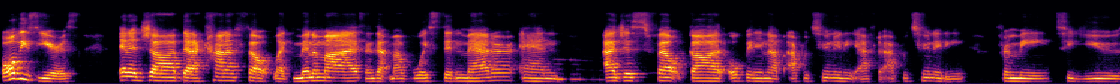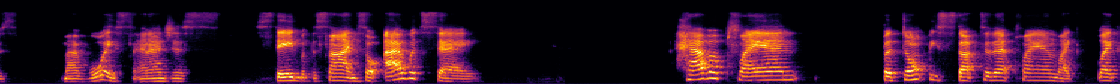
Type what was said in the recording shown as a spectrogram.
all these years in a job that I kind of felt like minimized and that my voice didn't matter. And mm-hmm. I just felt God opening up opportunity after opportunity for me to use my voice. And I just stayed with the sign. So I would say have a plan, but don't be stuck to that plan like like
